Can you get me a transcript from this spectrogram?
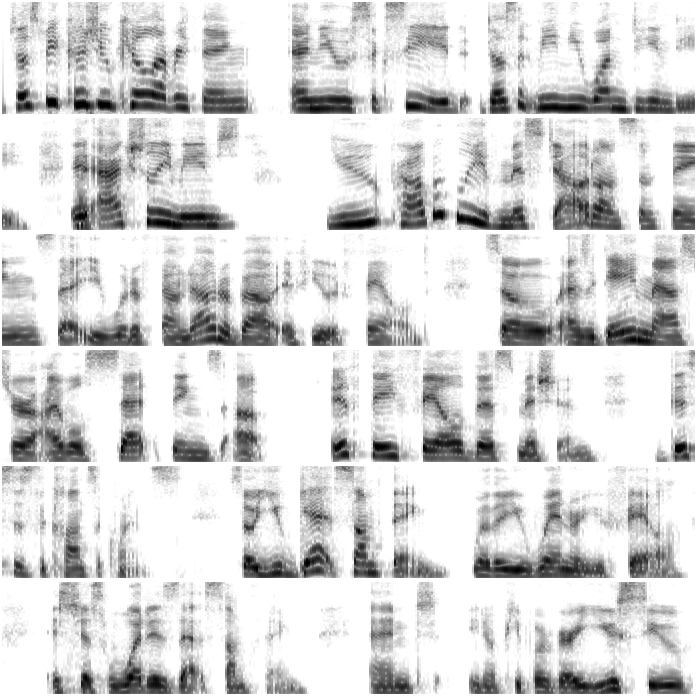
just because you kill everything and you succeed doesn't mean you won D and D. It actually means you probably have missed out on some things that you would have found out about if you had failed. So, as a game master, I will set things up. If they fail this mission, this is the consequence. So, you get something whether you win or you fail. It's just what is that something? And you know, people are very used to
